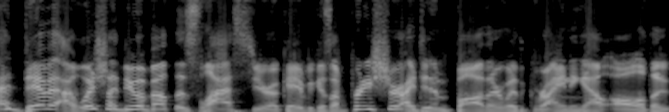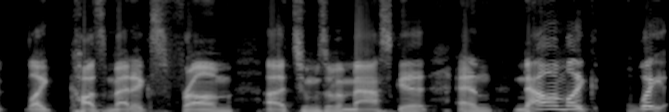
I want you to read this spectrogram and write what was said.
And damn it, I wish I knew about this last year, okay? Because I'm pretty sure I didn't bother with grinding out all the like cosmetics from uh, Tombs of Amascut. And now I'm like, wait,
